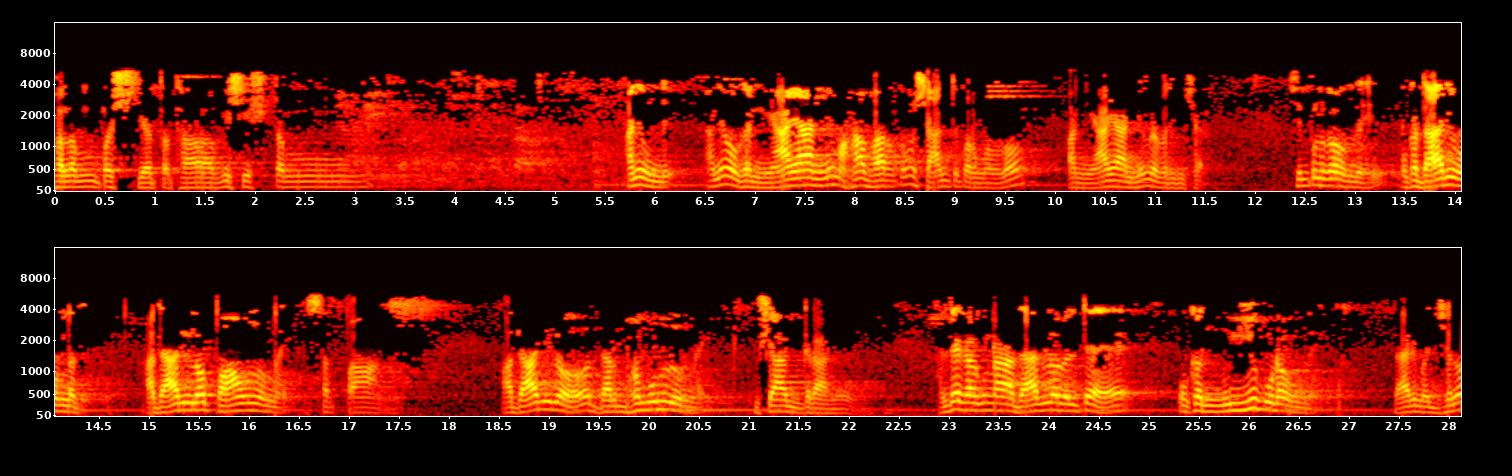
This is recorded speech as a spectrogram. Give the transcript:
ఫలం పశ్య తథా విశిష్టం. అని ఉంది. అని ఒక న్యాయాన్ని మహాభారతం శాంతి పర్వంలో ఆ న్యాయాన్ని వివరించారు. సింపుల్గా ఉంది. ఒక దారి ఉన్నది. ఆ దారిలో పావులు ఉన్నాయి. సర్పాన్. ఆ దారిలో దర్భముళ్ళు ఉన్నాయి. కుషాగ్రాని అంతేకాకుండా ఆ దారిలో వెళ్తే ఒక నుయ్యి కూడా ఉంది. దారి మధ్యలో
